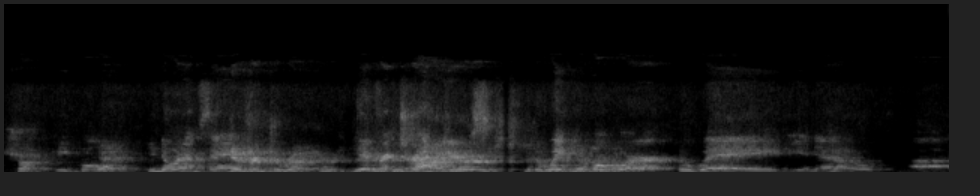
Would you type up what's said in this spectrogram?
Sure. people, Yeah. you know what I'm saying? Different directors, Different different directors, designers. the way different people everybody. work, the way, you know, uh,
